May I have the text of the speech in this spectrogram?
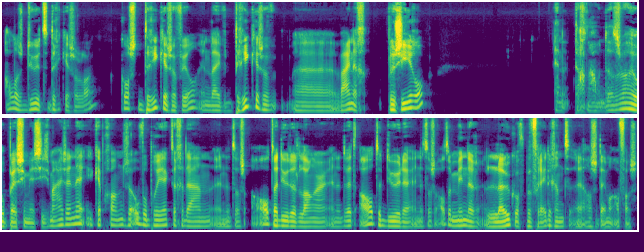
alles duurt drie keer zo lang, kost drie keer zoveel en levert drie keer zo weinig plezier op. En ik dacht, nou, dat is wel heel pessimistisch. Maar hij zei, nee, ik heb gewoon zoveel projecten gedaan. En het was altijd duurde langer. En het werd altijd duurder. En het was altijd minder leuk of bevredigend uh, als het eenmaal af was.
